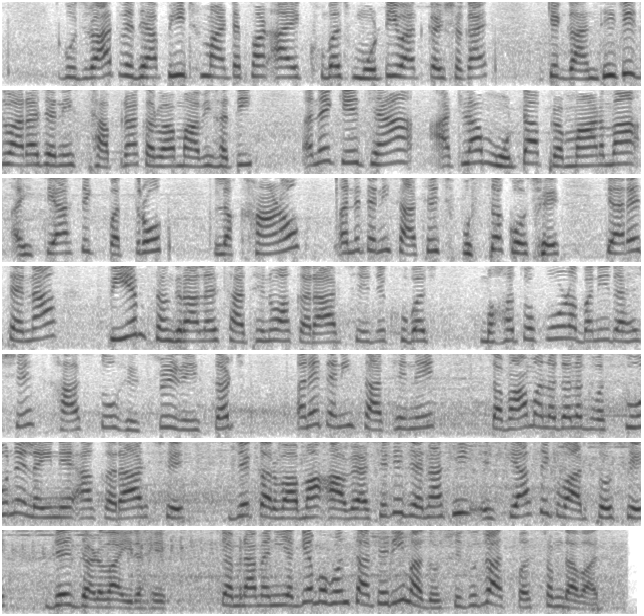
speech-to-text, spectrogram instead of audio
ગુજરાત વિદ્યાપીઠ માટે પણ આ એક ખૂબ જ મોટી વાત કહી શકાય કે ગાંધીજી દ્વારા જેની સ્થાપના કરવામાં આવી હતી અને કે જ્યાં આટલા મોટા પ્રમાણમાં ઐતિહાસિક પત્રો, લખાણો અને તેની સાથે જ પુસ્તકો છે, ત્યારે તેના પીએમ સંગ્રહાલય સાથેનો આ કરાર છે જે ખૂબ જ મહત્વપૂર્ણ બની રહેશે, ખાસ તો હિસ્ટ્રી રિસર્ચ અને તેની સાથેને તમામ અલગ અલગ વસ્તુઓને લઈને આ કરાર છે જે કરવામાં આવ્યા છે કે જેનાથી ઐતિહાસિક વારસો છે જે જળવાઈ રહે. કેમેરામેન યજ્ઞ મોહન સાથે રીમા દોશી, ગુજરાત ફર્સ્ટ અમદાવાદ.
